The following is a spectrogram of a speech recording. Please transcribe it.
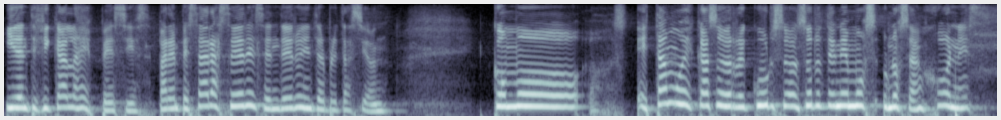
identificar las especies para empezar a hacer el sendero de interpretación. Como estamos escasos de recursos, nosotros tenemos unos zanjones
